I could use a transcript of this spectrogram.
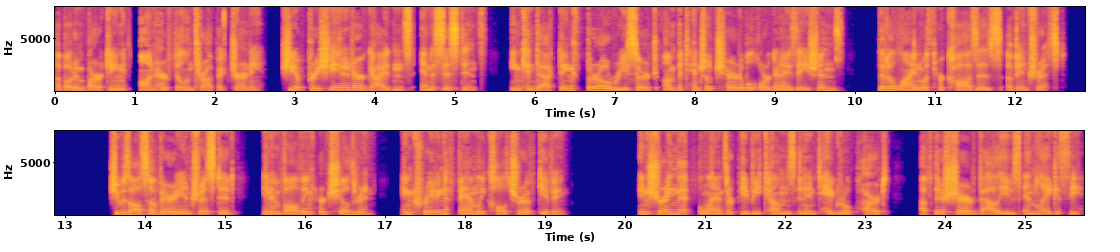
about embarking on her philanthropic journey. She appreciated our guidance and assistance in conducting thorough research on potential charitable organizations that align with her causes of interest. She was also very interested in involving her children and creating a family culture of giving, ensuring that philanthropy becomes an integral part of their shared values and legacy.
